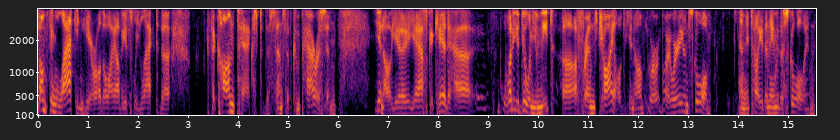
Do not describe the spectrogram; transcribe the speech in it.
something lacking here, although I obviously lacked the the context, the sense of comparison. You know, you, you ask a kid, uh, what do you do when you meet uh, a friend's child? You know, where, where are you in school? And they tell you the name of the school and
